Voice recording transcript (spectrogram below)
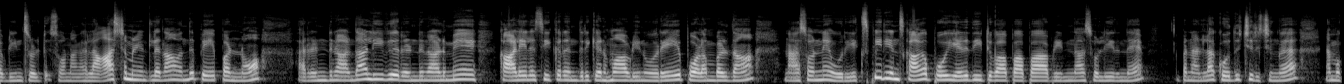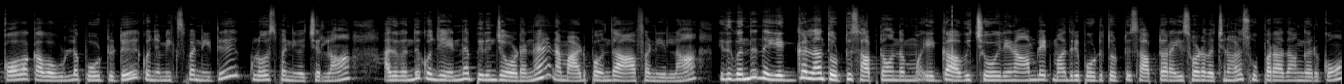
அப்படின்னு சொல்லிட்டு சொன்னாங்க. லாஸ்ட் மினிட்ல தான் வந்து பே பண்ணோம். ரெண்டு நாள் தான் லீவு ரெண்டு நாளுமே காலையில் சீக்கிரம் எந்திரிக்கணுமா அப்படின்னு ஒரே புலம்பல் தான். நான் சொன்னேன் ஒரு எக்ஸ்பீரியன்ஸ்க்காக போய் எழுதிட்டு வா பாப்பா அப்படின்னு தான் சொல்லியிருந்தேன். இப்போ நல்லா கொதிச்சிருச்சுங்க. நம்ம கோவக்காவை உள்ளே போட்டுட்டு கொஞ்சம் மிக்ஸ் பண்ணிவிட்டு க்ளோஸ் பண்ணி வச்சிடலாம். அது வந்து கொஞ்சம் எண்ணெய் பிரிஞ்ச உடனே நம்ம அடுப்பை வந்து ஆஃப் பண்ணிடலாம். இதுக்கு வந்து இந்த எக்கெல்லாம் தொட்டு சாப்பிட்டோம். அந்த எக்கை அவிச்சோ இல்லைன்னா ஆம்லேட் மாதிரி போட்டு தொட்டு சாப்பிட்டோம். ரைஸோட வச்சுனாலும் சூப்பராக தாங்க இருக்கும்.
